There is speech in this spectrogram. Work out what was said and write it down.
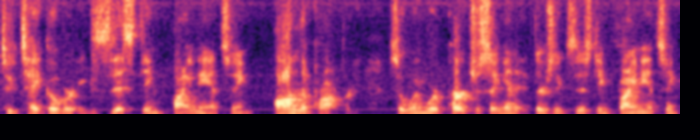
to take over existing financing on the property. So when we're purchasing it, if there's existing financing,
